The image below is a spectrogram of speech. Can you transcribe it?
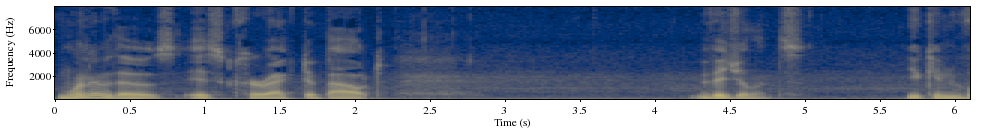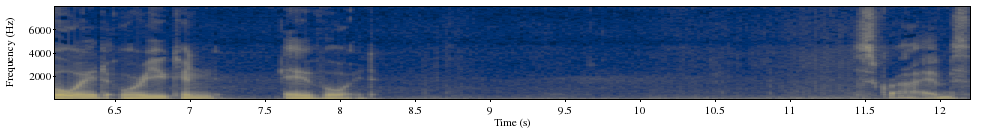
One of those is correct about vigilance. You can void or you can avoid. Scribes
